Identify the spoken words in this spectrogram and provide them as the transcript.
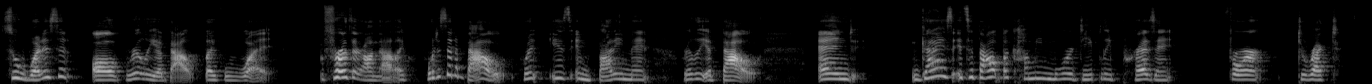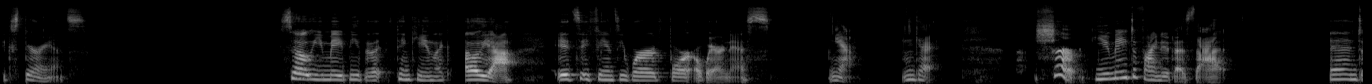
So, what is it all really about? Like, what, further on that, like, what is it about? What is embodiment really about? And guys, it's about becoming more deeply present for direct experience. So you may be thinking, like, oh, yeah, it's a fancy word for awareness. Yeah, okay. Sure, you may define it as that. And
